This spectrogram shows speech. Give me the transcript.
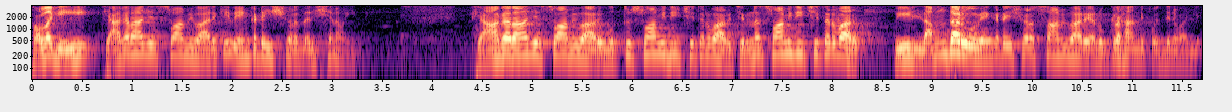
తొలగి త్యాగరాజస్వామి వారికి వెంకటేశ్వర దర్శనం అయింది త్యాగరాజస్వామి వారు ముత్తుస్వామి దీక్షితరు వారు చిన్నస్వామి దీక్షితరు వారు వీళ్ళందరూ వెంకటేశ్వర స్వామి వారి అనుగ్రహాన్ని పొందిన వాళ్ళే.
